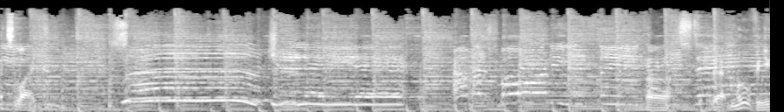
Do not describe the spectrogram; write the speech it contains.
That's like. Uh, that movie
